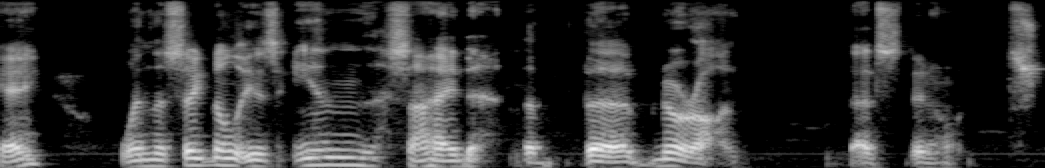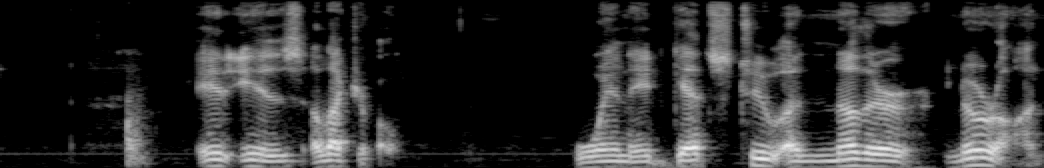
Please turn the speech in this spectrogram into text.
okay? When the signal is inside the the neuron that's you know it is electrical. When it gets to another neuron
